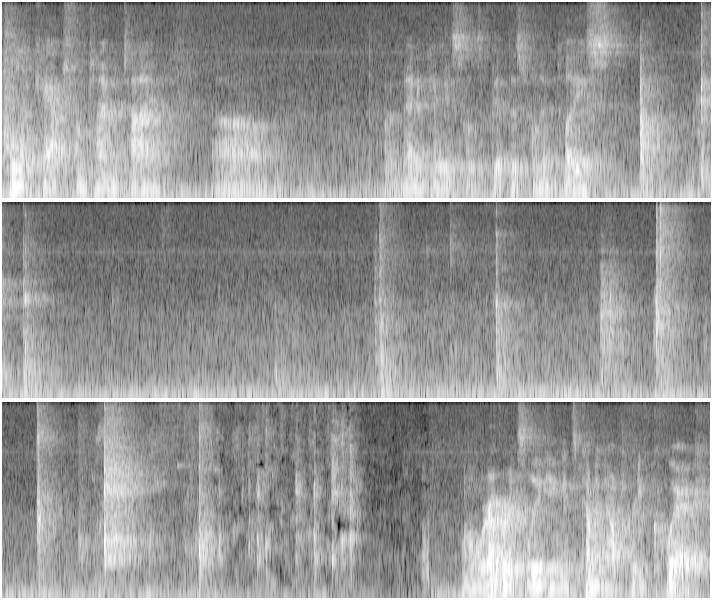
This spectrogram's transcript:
coolant caps from time to time. Uh, but in any case, let's get this one in place. It's leaking, it's coming out pretty quick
